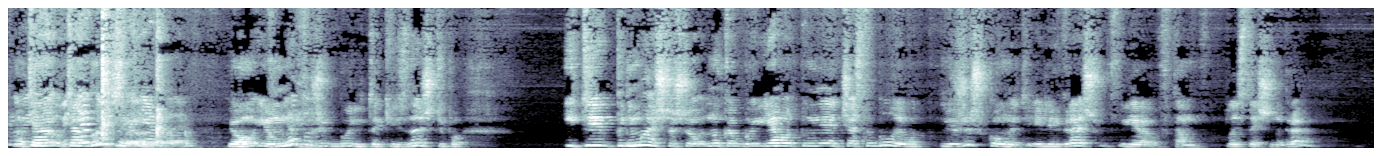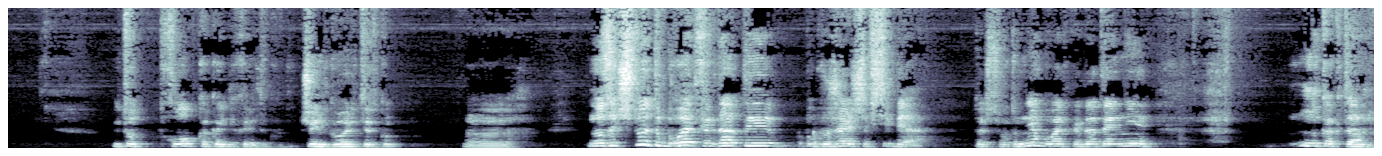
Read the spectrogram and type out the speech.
Ну, У тебя- были не. И, у- меня тоже были такие, знаешь, типа, и ты понимаешь, что, что, ну, как бы, я вот, у меня часто было, и вот лежишь в комнате или играешь, я в, там в PlayStation играю, и тут хлоп какая-нибудь хрень такой, что-нибудь говорит, я такой, «Э». но зачастую это бывает, когда ты погружаешься в себя. То есть вот у меня бывает, когда ты не, ну, как-то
